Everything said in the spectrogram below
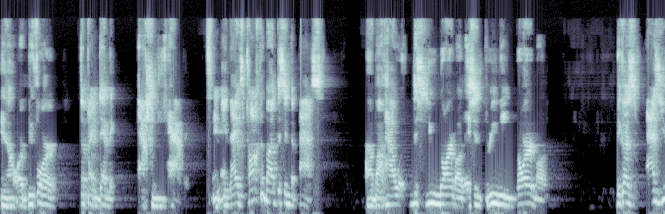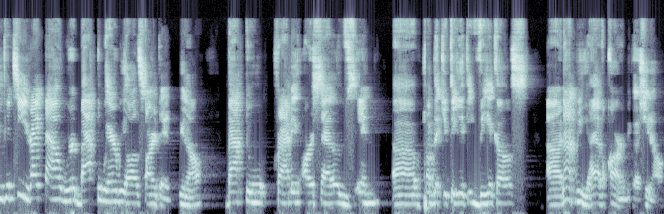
you know, or before the pandemic actually happened. And, and I've talked about this in the past about how this new normal isn't really normal. Because as you can see right now, we're back to where we all started, you know, back to cramming ourselves in uh, public utility vehicles. Uh, not me, I have a car because, you know,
